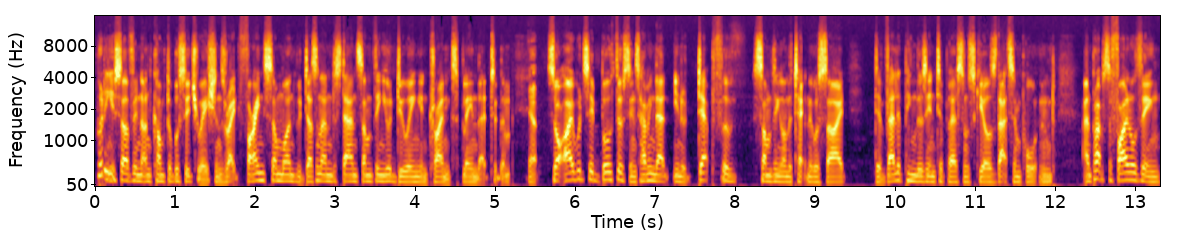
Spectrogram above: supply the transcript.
putting yourself in uncomfortable situations, right? Find someone who doesn't understand something you're doing and try and explain that to them. Yep. So I would say both those things, having that, you know, depth of something on the technical side, developing those interpersonal skills, that's important. And perhaps the final thing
